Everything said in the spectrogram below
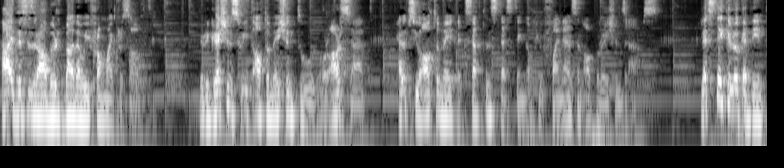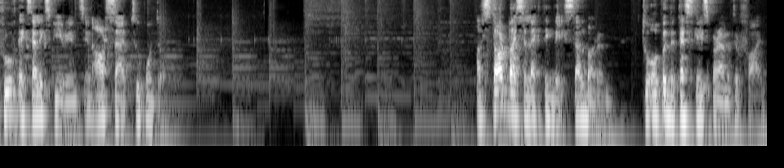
Hi, this is Robert Badawy from Microsoft. The Regression Suite Automation Tool, or RSAT, helps you automate acceptance testing of your finance and operations apps. Let's take a look at the improved Excel experience in RSAT 2.0. I'll start by selecting the Excel button to open the test case parameter file.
